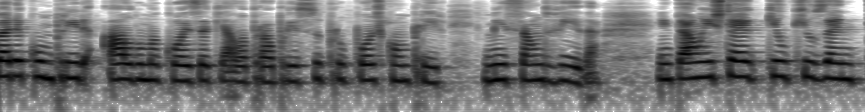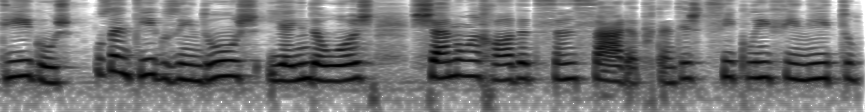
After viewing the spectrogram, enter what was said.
para cumprir alguma coisa que ela própria se propôs cumprir, missão de vida. Então, isto é aquilo que os antigos, os antigos hindus e ainda hoje chamam a roda de Sansara, portanto, este ciclo infinito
